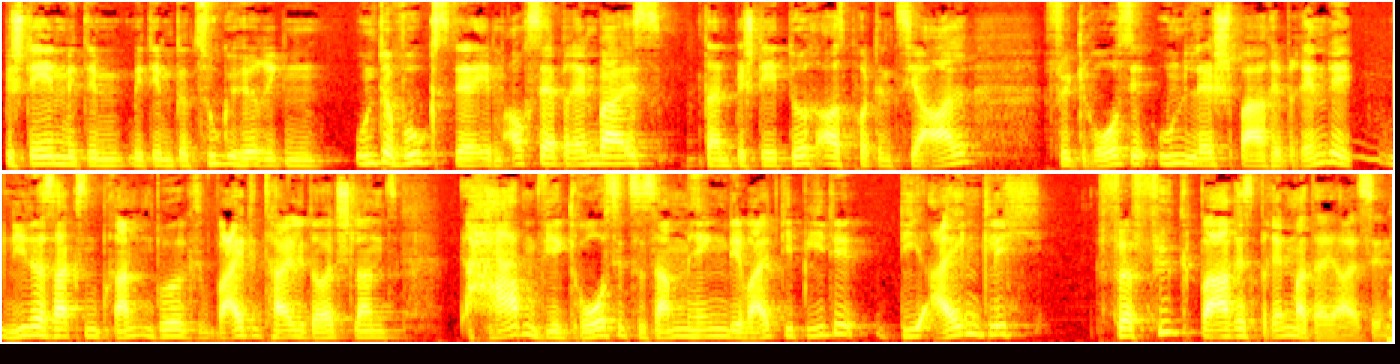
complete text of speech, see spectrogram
bestehen, mit dem, mit dem dazugehörigen Unterwuchs, der eben auch sehr brennbar ist, dann besteht durchaus Potenzial für große unlöschbare Brände. Niedersachsen, Brandenburg, weite Teile Deutschlands haben wir große zusammenhängende Waldgebiete, die eigentlich verfügbares Brennmaterial sind.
